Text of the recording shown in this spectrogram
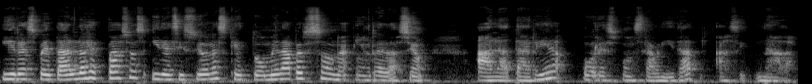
y respetar los espacios y decisiones que tome la persona en relación a la tarea o responsabilidad asignada.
